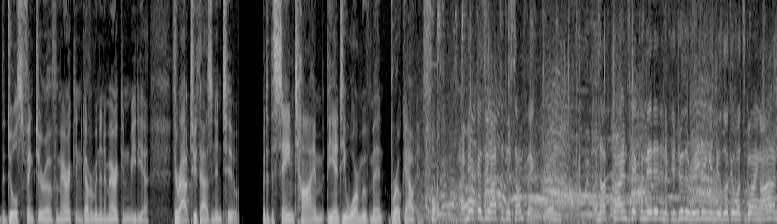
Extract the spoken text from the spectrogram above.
the dual sphincter of American government and American media throughout 2002. But at the same time, the anti war movement broke out in full. I'm here because you have to do something. When enough crimes get committed, and if you do the reading and you look at what's going on,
